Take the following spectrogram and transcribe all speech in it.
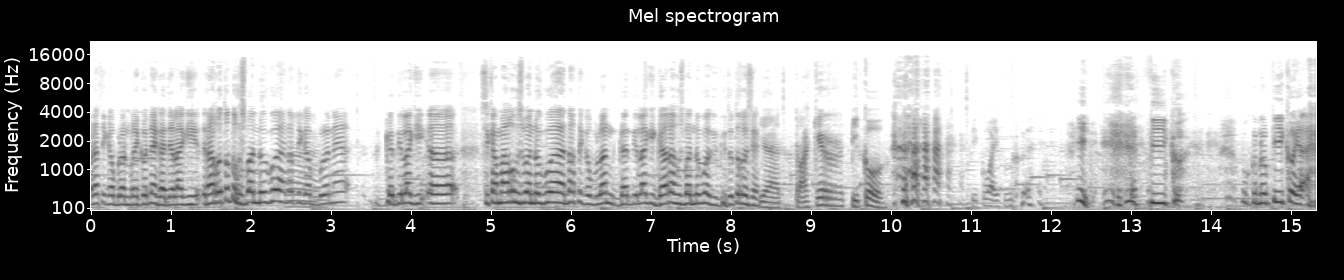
Pada tiga bulan berikutnya ganti lagi. Naruto tuh husbando gue. Ntar tiga Nah. bulannya ganti lagi. eh Shikamaru husbando gue. Ntar tiga bulan ganti lagi. Gara husbando gue gitu terus ya. ya terakhir Pico Pico waifu gua. Ih, Bukan Piko ya.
